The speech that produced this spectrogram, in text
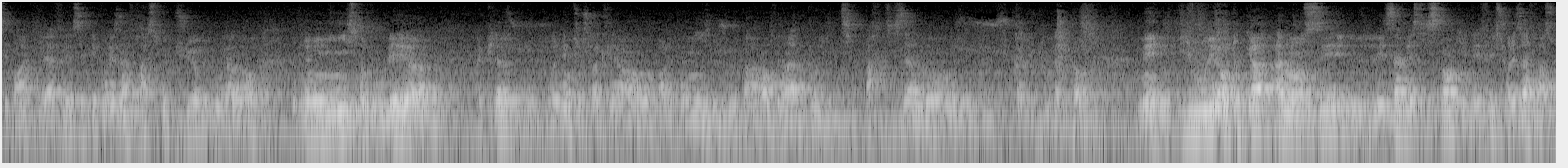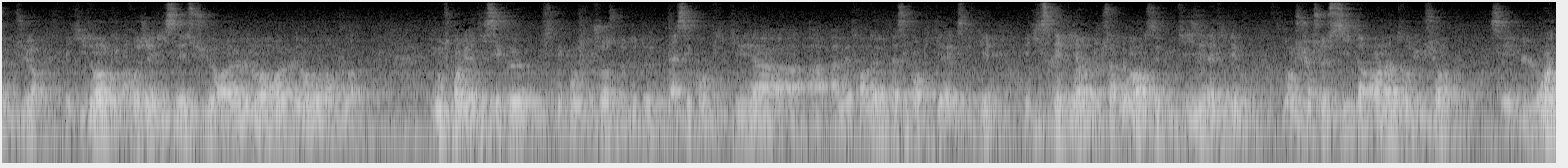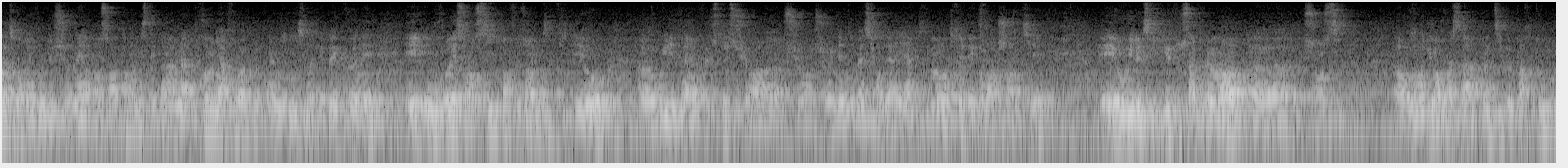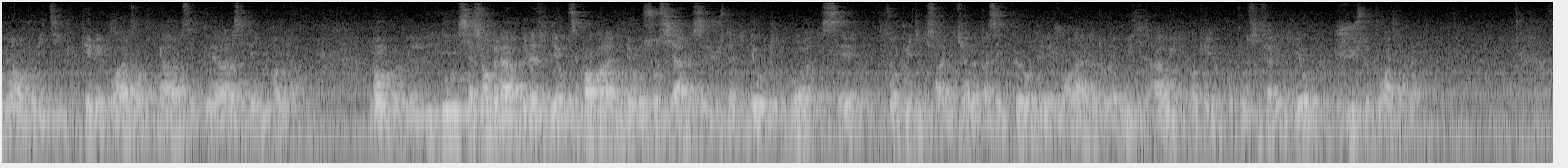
c'est Braque qui l'a fait, c'était pour les infrastructures du gouvernement. Le Premier ministre voulait, et puis là je, voudrais bien que ce soit clair, on parle du Premier ministre, je ne veux pas rentrer dans la politique partisane, moi je ne suis pas du tout là-dedans mais il voulait en tout cas annoncer les investissements qui étaient faits sur les infrastructures et qui donc rejaillissaient sur euh, le nombre, le nombre d'emplois. Nous, ce qu'on lui a dit, c'est que c'était quelque chose d'assez compliqué à, mettre en œuvre, d'assez compliqué à expliquer, et qui serait bien, tout simplement, c'est d'utiliser la vidéo. Donc sur ce site, en introduction, c'est loin d'être révolutionnaire, on s'entend, mais c'était quand même la première fois que le Premier ministre au Québec venait et ouvrait son site en faisant une petite vidéo euh, où il était incrusté sur, euh, sur, sur, une animation derrière qui montrait des grands chantiers et où il expliquait tout simplement euh, son site. Alors aujourd'hui, on voit ça un petit peu partout, mais en politique québécoise, en tout cas, c'était une première. Donc l'initiation de la, de la vidéo, c'est pas encore la vidéo sociale, c'est juste la vidéo tout court, c'est hommes politiques qui sont habitués à ne passer que au téléjournal, tout d'un coup ils disent ah oui, ok, on peut aussi faire des vidéos juste pour Internet.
